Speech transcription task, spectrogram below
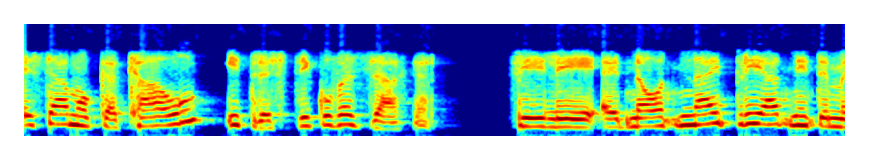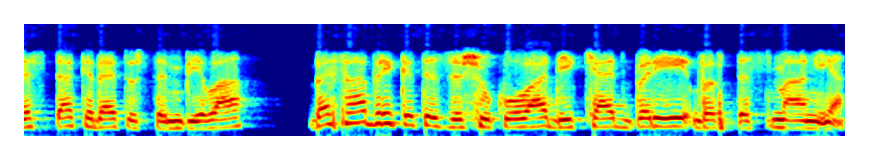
е само какао и тръстикова захар. Фили, едно от най-приятните места, където съм била, бе фабриката за шоколади Кетбери в Тасмания.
